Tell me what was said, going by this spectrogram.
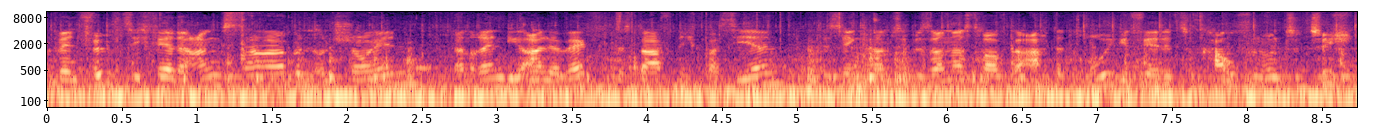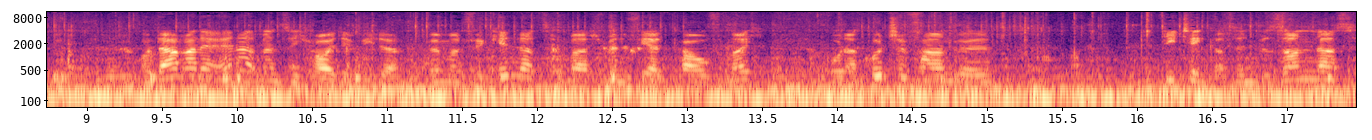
Und wenn 50 Pferde Angst haben und scheuen, dann rennen die alle weg. Das darf nicht passieren. Deswegen haben sie besonders darauf geachtet, ruhige Pferde zu kaufen und zu züchten. Und daran erinnert man sich heute wieder. Wenn man für Kinder zum Beispiel ein Pferd kauft nicht? oder Kutsche fahren will, die Tinker sind besonders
